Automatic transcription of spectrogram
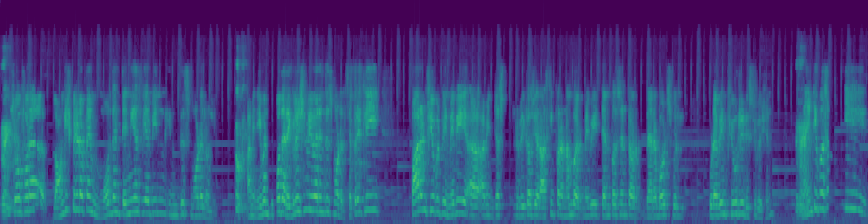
Right. So for a longish period of time, more than 10 years, we have been in this model only. okay. I mean, even before the regulation, we were in this model. Separately, far and few between. Maybe, uh, I mean, just because you're asking for a number, maybe 10% or thereabouts will would have been purely distribution. Right. 90% of the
